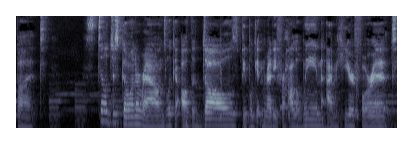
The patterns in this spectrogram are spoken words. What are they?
but still just going around. Look at all the dolls, people getting ready for Halloween. I'm here for it.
